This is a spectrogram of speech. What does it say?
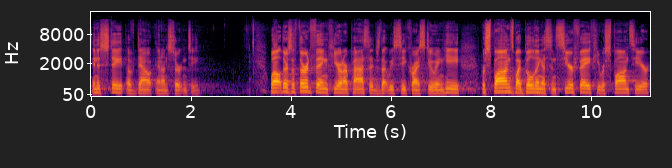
in a state of doubt and uncertainty? Well, there's a third thing here in our passage that we see Christ doing. He responds by building a sincere faith. He responds here,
